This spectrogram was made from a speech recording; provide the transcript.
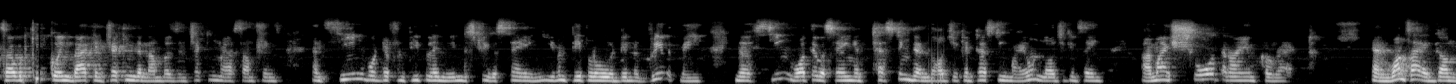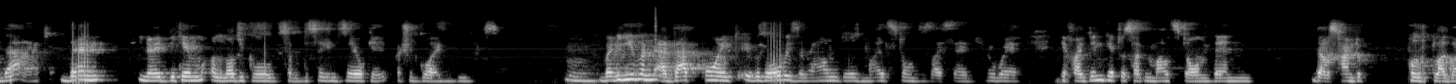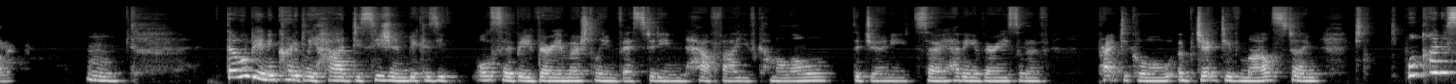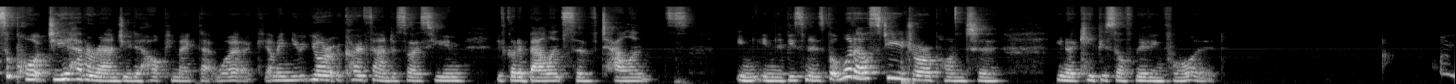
So I would keep going back and checking the numbers and checking my assumptions and seeing what different people in the industry were saying, even people who didn't agree with me, you know, seeing what they were saying and testing their logic and testing my own logic and saying, am I sure that I am correct? And once I had done that, then you know it became a logical sort of decision to say, okay, I should go ahead and do this. Mm. But even at that point, it was always around those milestones, as I said, you know, where if I didn't get to a certain milestone, then that was time to pull the plug on it. Mm. That would be an incredibly hard decision because you'd also be very emotionally invested in how far you've come along the journey. So having a very sort of practical, objective milestone. What kind of support do you have around you to help you make that work? I mean, you, are a co-founder, so I assume you've got a balance of talents in in the business but what else do you draw upon to you know keep yourself moving forward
